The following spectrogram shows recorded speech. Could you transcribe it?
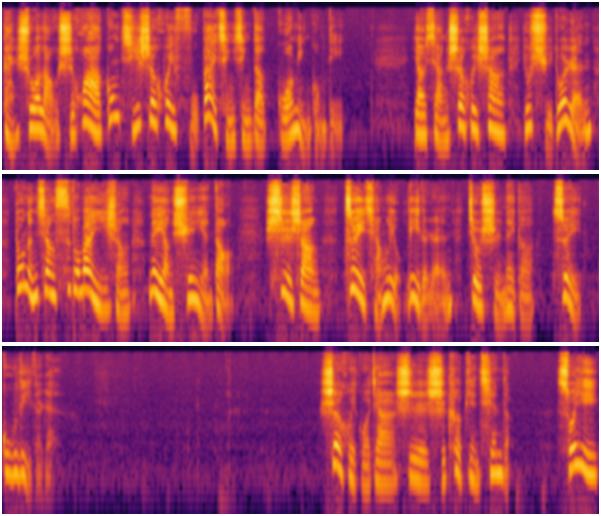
敢说老实话、攻击社会腐败情形的国民公敌。要想社会上有许多人都能像斯多曼医生那样宣言道：“世上最强有力的人就是那个最孤立的人。”社会国家是时刻变迁的，所以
